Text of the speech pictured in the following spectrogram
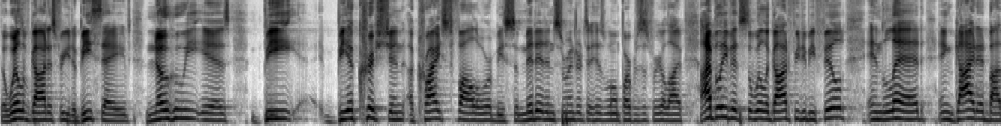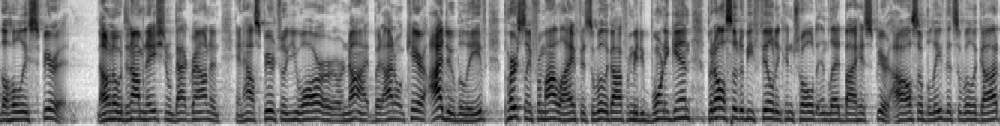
the will of God is for you to be saved, know who he is, be be a Christian, a Christ follower, be submitted and surrendered to his will and purposes for your life. I believe it's the will of God for you to be filled and led and guided by the Holy Spirit. I don't know what denomination or background and, and how spiritual you are or, or, not, but I don't care. I do believe, personally, for my life, it's the will of God for me to be born again, but also to be filled and controlled and led by His Spirit. I also believe that's the will of God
